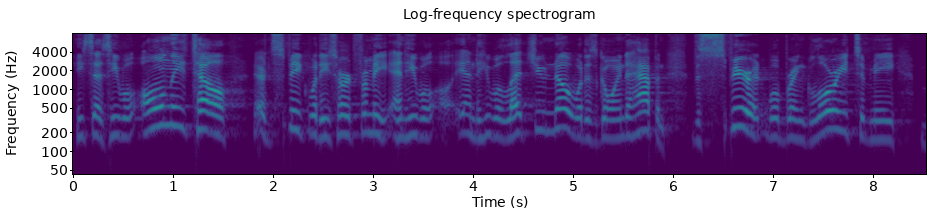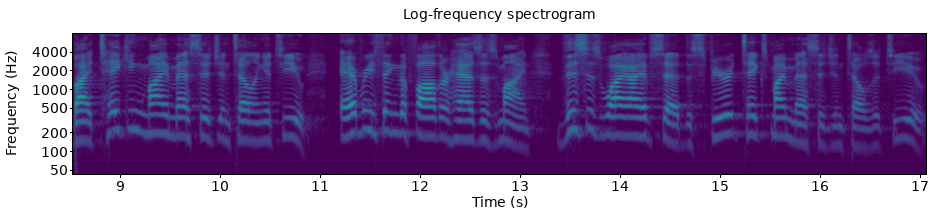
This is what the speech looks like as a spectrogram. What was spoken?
He says he will only tell or speak what he's heard from me, and he will and he will let you know what is going to happen. The Spirit will bring glory to me by taking my message and telling it to you. Everything the Father has is mine. This is why I have said, The Spirit takes my message and tells it to you.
